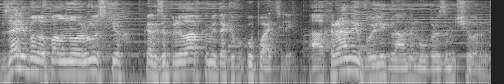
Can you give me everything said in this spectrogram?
В зале было полно русских, как за прилавками, так и покупателей, а охраны были главным образом черные.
